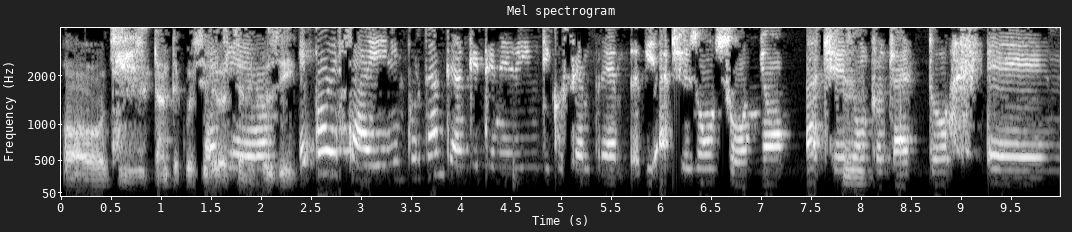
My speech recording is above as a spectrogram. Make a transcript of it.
o tante considerazioni così. E poi sai, l'importante è anche tenere, io dico sempre, acceso un sogno, acceso mm. un progetto. Eh,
